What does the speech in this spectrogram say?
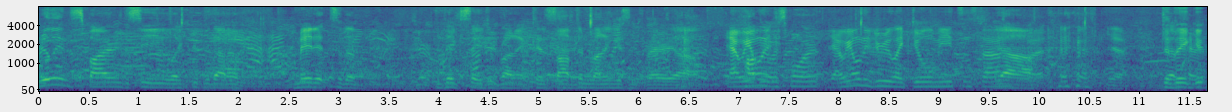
really inspiring to see like people that have made it to the, the big stage of running because often running isn't very uh, Yeah, we popular only sport. Yeah, we only do like dual meets and stuff. Yeah. But, yeah. Did they give,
